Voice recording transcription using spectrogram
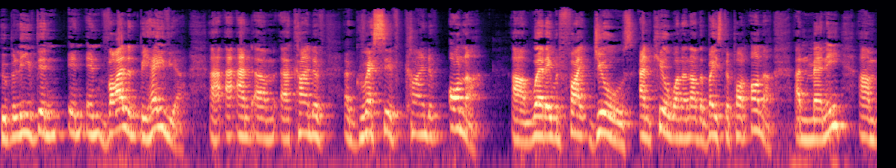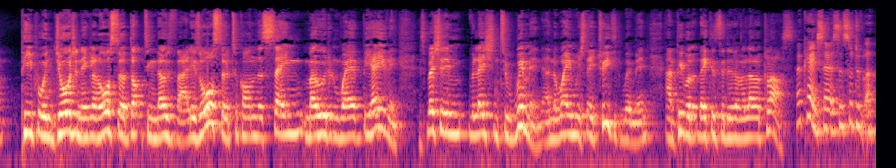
who believed in in, in violent behaviour uh, and um, a kind of aggressive kind of honour um, where they would fight duels and kill one another based upon honor. And many um, people in Georgian England also adopting those values also took on the same mode and way of behaving, especially in relation to women and the way in which they treated women and people that they considered of a lower class. Okay, so it's a sort of a,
